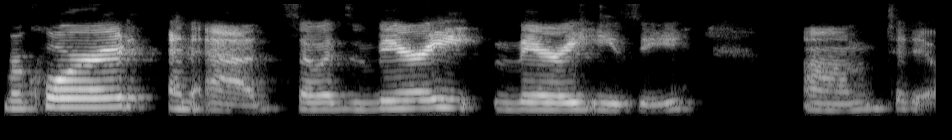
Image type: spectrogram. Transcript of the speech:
record, and add. So it's very, very easy um, to do.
